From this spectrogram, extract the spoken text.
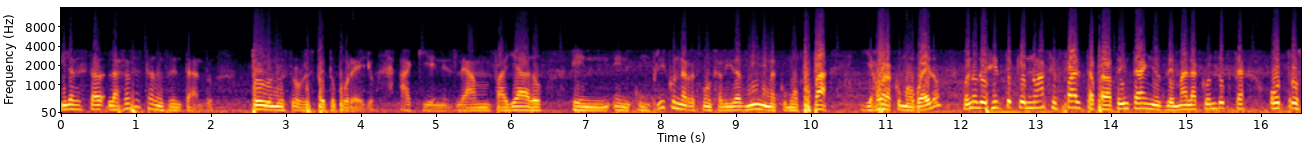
y las, las has estado enfrentando. Todo nuestro respeto por ello. A quienes le han fallado en, cumplir con la responsabilidad mínima como papá y ahora como abuelo, bueno, decirte que no hace falta para 30 años de mala conducta otros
